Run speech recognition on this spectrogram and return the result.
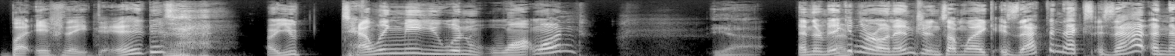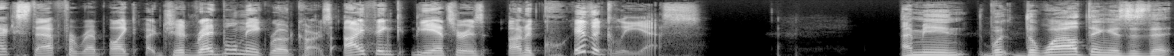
But if they did, are you telling me you wouldn't want one? Yeah. and they're making their own engines. I'm like, is that the next? Is that a next step for Red? Like, should Red Bull make road cars? I think the answer is unequivocally yes. I mean, what the wild thing is, is that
